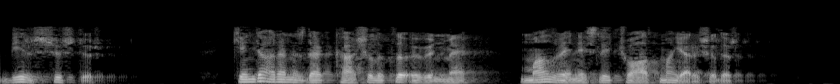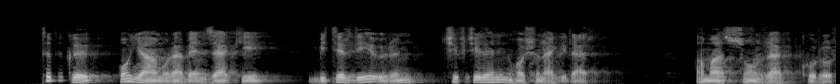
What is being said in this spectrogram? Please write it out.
bir süstür. Kendi aranızda karşılıklı övünme, mal ve nesli çoğaltma yarışıdır. Tıpkı o yağmura benzer ki, bitirdiği ürün çiftçilerin hoşuna gider. Ama sonra kurur.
